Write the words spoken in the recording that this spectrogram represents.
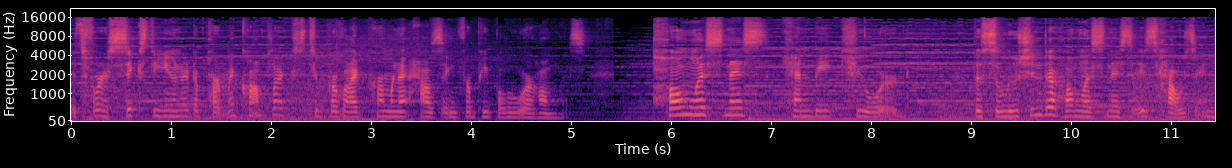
It's for a 60 unit apartment complex to provide permanent housing for people who are homeless. Homelessness can be cured. The solution to homelessness is housing.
